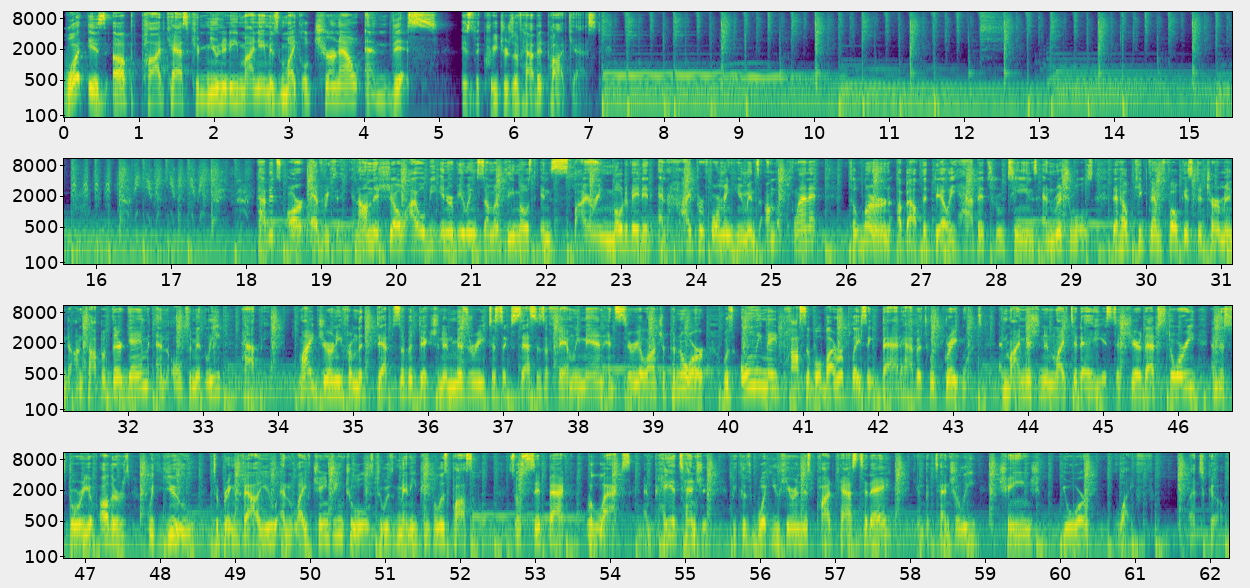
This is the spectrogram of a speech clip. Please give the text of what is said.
What is up, podcast community? My name is Michael Chernow, and this is the Kreatures of Habit podcast. Habits are everything, and on this show, I will be interviewing some of the most inspiring, motivated, and high performing humans on the planet to learn about the daily habits, routines, and rituals that help keep them focused, determined, on top of their game, and ultimately happy. My journey from the depths of addiction and misery to success as a family man and serial entrepreneur was only made possible by replacing bad habits with great ones. And my mission in life today is to share that story and the story of others with you to bring value and life changing tools to as many people as possible. So sit back, relax, and pay attention because what you hear in this podcast today can potentially change your life. Let's go.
